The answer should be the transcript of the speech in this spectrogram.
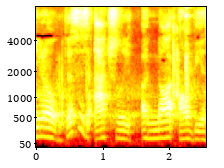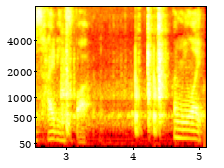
You know, this is actually a not obvious hiding spot. I mean, like,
